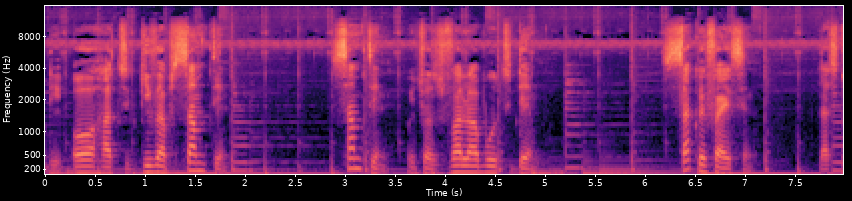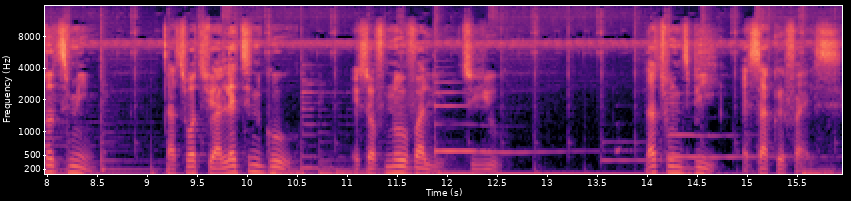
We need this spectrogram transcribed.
They all had to give up something, something which was valuable to them. Sacrificing does not mean that what you are letting go is of no value to you. That won't be a sacrifice.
